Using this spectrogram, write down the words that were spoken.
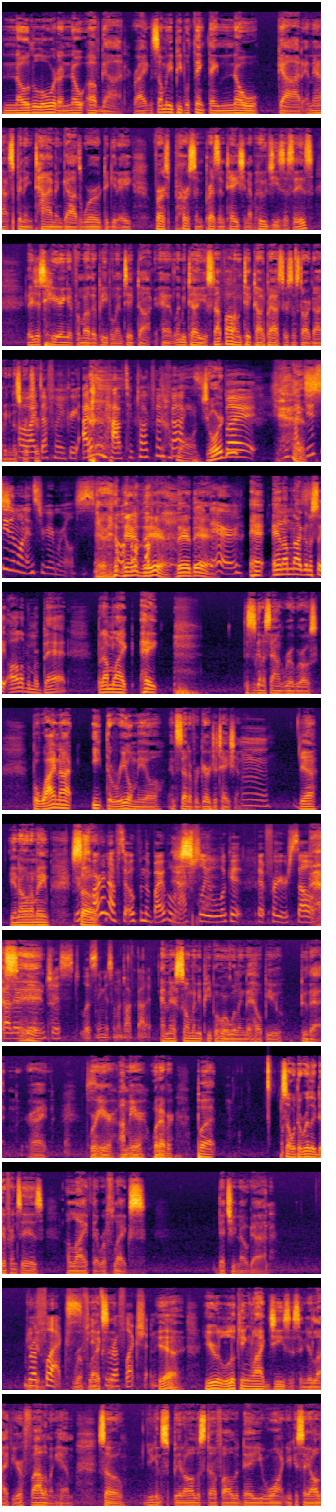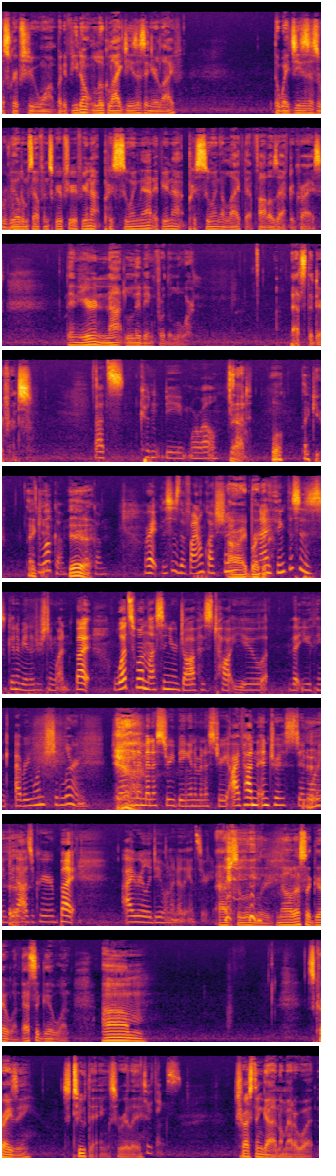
know the Lord or know of God, right? And so many people think they know God and they're not spending time in God's word to get a first person presentation of who Jesus is. They're just hearing it from other people in TikTok. And let me tell you, stop following TikTok pastors and start diving into scripture. Oh i definitely agree. I don't even have TikTok fun Come facts. on, Jordan. But yes. I do see them on Instagram Reels. They're, they're there. They're there. there. And, and I'm not going to say all of them are bad, but I'm like, hey, this is going to sound real gross, but why not eat the real meal instead of regurgitation? Yeah, you know what I mean. Mm. You're so smart enough to open the Bible and actually look at it for yourself rather than just listening to someone talk about it. and there's so many people who are willing to help you do that, right? Right. We're here. I'm here. Whatever. But so the really difference is a life that reflects that you know God. You reflects. reflects it. reflection. Yeah, you're looking like Jesus in your life. You're following him. So you can spit all the stuff all the day you want. You can say all the scripture you want. But if you don't look like Jesus in your life, the way Jesus has revealed himself in scripture, if you're not pursuing that, if you're not pursuing a life that follows after Christ, then you're not living for the Lord. That's the difference. That's couldn't be more well said. Yeah. Well, thank you. Thank You're you. welcome. Yeah. You're welcome. All right, this is the final question. All right, break and it. I think this is going to be an interesting one. But what's one lesson your job has taught you that you think everyone should learn? Yeah. Being in a ministry, being in a ministry. I've had an interest in wanting to do that as a career, but I really do want to know the answer. Absolutely. no, that's a good one. That's a good one. Um It's crazy. It's two things, really. Two things. Trust in God no matter what.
